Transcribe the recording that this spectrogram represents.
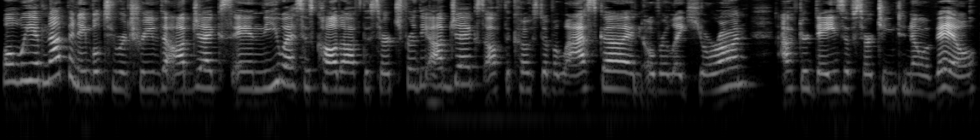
While we have not been able to retrieve the objects, and the US has called off the search for the objects off the coast of Alaska and over Lake Huron after days of searching to no avail,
